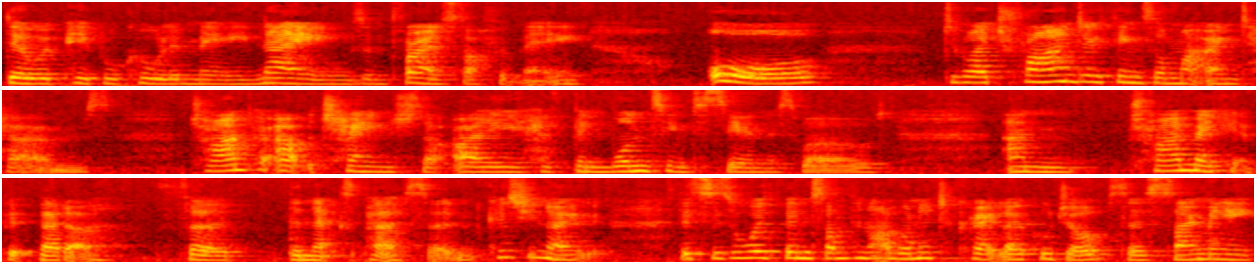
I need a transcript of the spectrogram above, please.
deal with people calling me names and throwing stuff at me, or do I try and do things on my own terms, try and put out the change that I have been wanting to see in this world, and try and make it a bit better for the next person? Because you know, this has always been something I wanted to create local jobs. There's so many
